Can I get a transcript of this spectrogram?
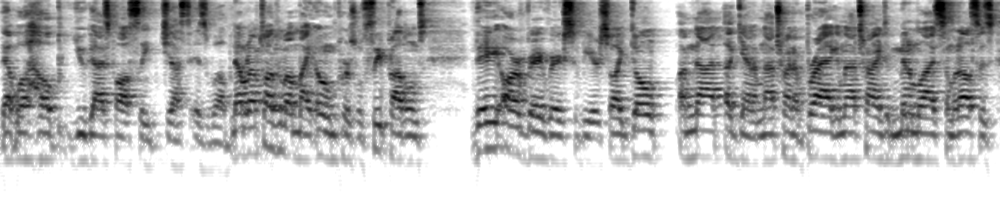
that will help you guys fall asleep just as well. Now, when I'm talking about my own personal sleep problems, they are very, very severe. So I don't, I'm not, again, I'm not trying to brag, I'm not trying to minimize someone else's,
